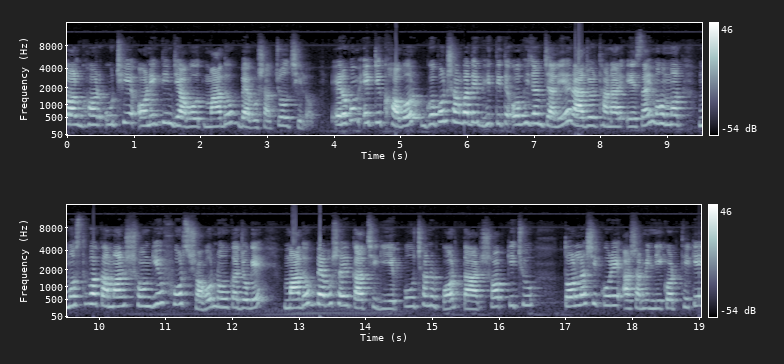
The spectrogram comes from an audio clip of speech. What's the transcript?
টল ঘর উঠিয়ে অনেকদিন যাবৎ মাদক ব্যবসা চলছিল। এরকম একটি খবর গোপন সংবাদের ভিত্তিতে অভিযান চালিয়ে রাজোর থানার এসআই মোহাম্মদ মোস্তফা কামাল সঙ্গীয় ফোর্স সহ নৌকাযোগে মাদক ব্যবসায়ীর কাছে গিয়ে পৌঁছানোর পর তার সবকিছু তল্লাশি করে আসামির নিকট থেকে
